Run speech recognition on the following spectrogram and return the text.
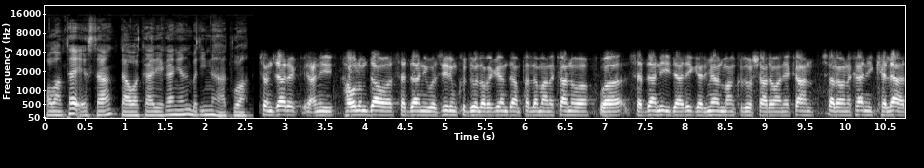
بەڵام تا ئێستا داواکارییەکانیان بەدی نەهاتووە. چەند جارێک یەعنی هەوڵم داوە، سەردانی وەزیرم کردووە لە ڕێگەی ئەندام پەرلەمانەکانەوە و سەردانی ئیدارەی گەرمیانمان کردووە، شارەوانییەکان، شارەوانەکانی کەلار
